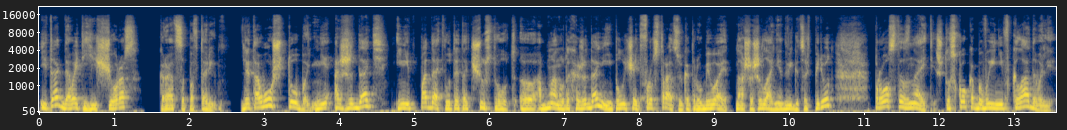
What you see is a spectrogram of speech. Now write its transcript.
Итак, давайте еще раз вкратце повторим. Для того, чтобы не ожидать и не впадать вот это чувство вот, э, обманутых ожиданий и получать фрустрацию, которая убивает наше желание двигаться вперед, просто знайте, что сколько бы вы ни вкладывали,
